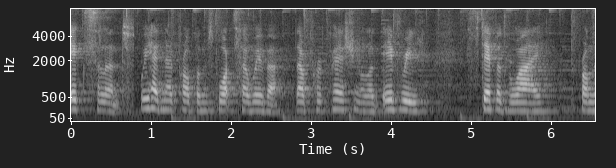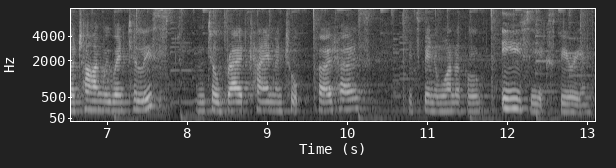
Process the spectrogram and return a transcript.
excellent. We had no problems whatsoever. They were professional at every step of the way from the time we went to list until Brad came and took photos. It's been a wonderful, easy experience.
